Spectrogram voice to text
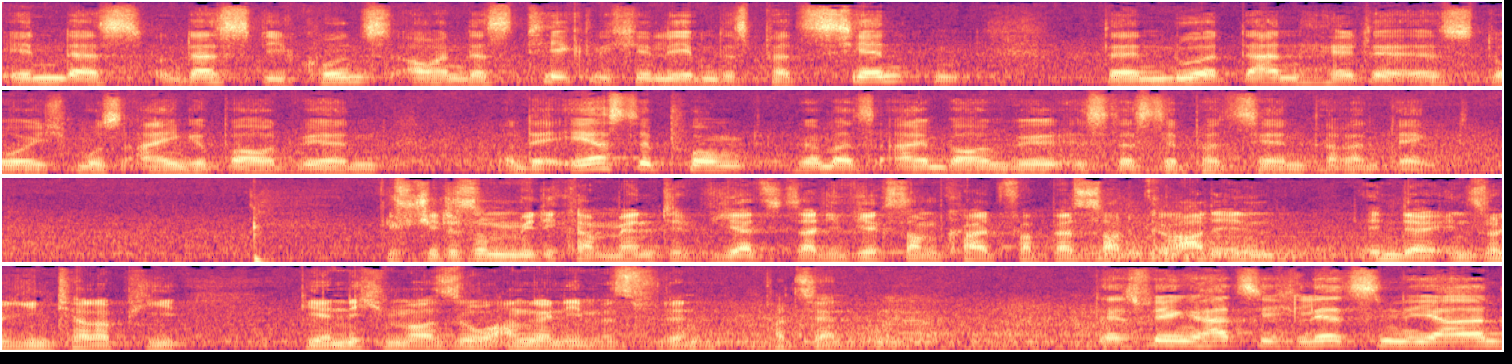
in das, und das ist die Kunst, auch in das tägliche Leben des Patienten. Denn nur dann hält er es durch, muss eingebaut werden. Und der erste Punkt, wenn man es einbauen will, ist, dass der Patient daran denkt. Wie steht es um Medikamente? Wie hat sich da die Wirksamkeit verbessert, gerade in, in der Insulintherapie, die ja nicht immer so angenehm ist für den Patienten? Deswegen hat sich in den letzten Jahren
